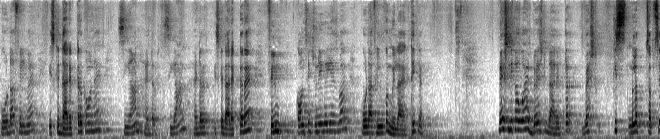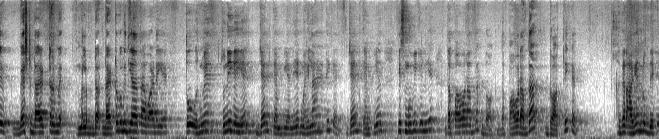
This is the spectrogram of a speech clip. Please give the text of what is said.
कोडा फ़िल्म है, इसके डायरेक्टर कौन है? सियान हैडर सियान हैडर इसके डायरेक्टर हैं। फ़िल्म कौन सी चुनी गई है इस बार? कोडा फ़िल्म को मिला है, ठीक है? नेक्स्ट लिखा हुआ है, बेस्ट डायरेक्टर, बेस्ट किस मतलब सबसे बेस्ट डायरेक्टर में मतलब डायरेक्टर को भी दिया जाता है अवार्ड ये तो उसमें चुनी गई है जैन कैंपियन एक महिला है, ठीक है? जैन कैंपियन किस मूवी के लिए? The Power of the Dog the Power of the Dog ठीक है? अगर आगे हम लोग देखें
